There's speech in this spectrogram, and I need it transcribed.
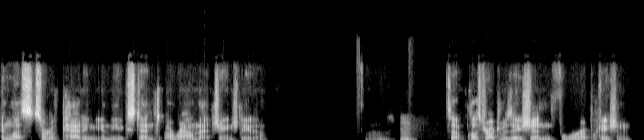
and less sort of padding in the extent around that changed data. Well, So cluster optimization for replication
